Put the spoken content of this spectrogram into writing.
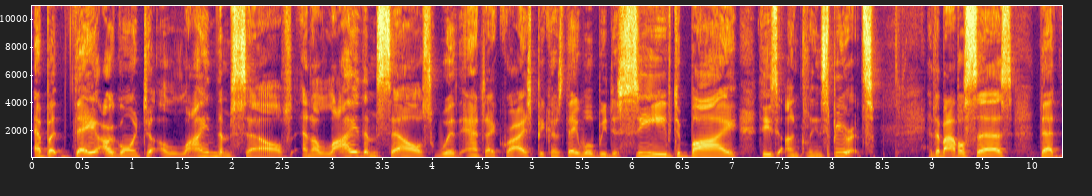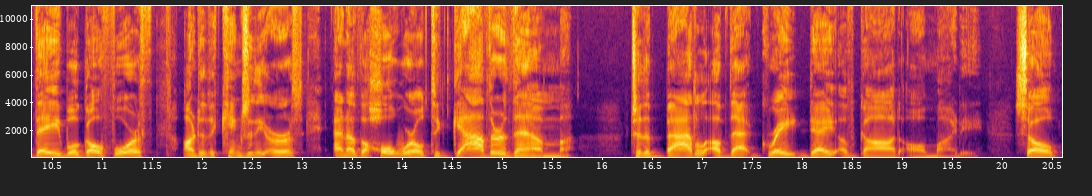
but they are going to align themselves and ally themselves with Antichrist because they will be deceived by these unclean spirits. And the Bible says that they will go forth unto the kings of the earth and of the whole world to gather them to the battle of that great day of God Almighty. So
